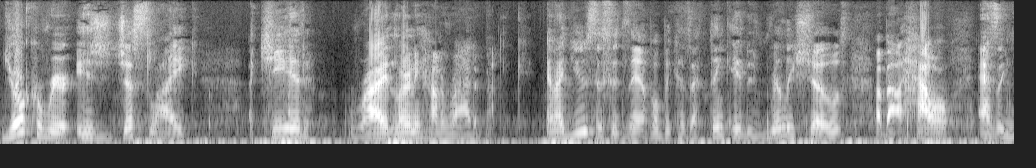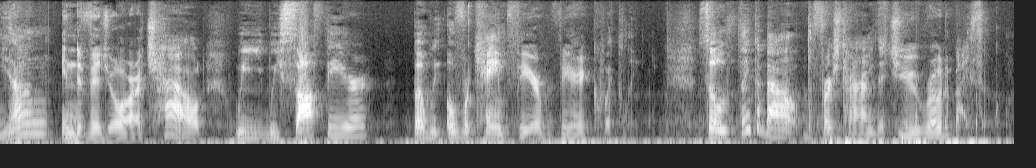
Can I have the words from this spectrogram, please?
Your career is just like a kid ride, learning how to ride a bike. And I use this example because I think it really shows about how, as a young individual or a child, we, we saw fear, but we overcame fear very quickly. So think about the first time that you rode a bicycle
